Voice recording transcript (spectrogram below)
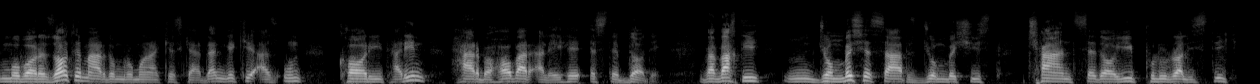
مبارزات مردم رو منعکس کردن. یکی از اون کاری ترین حربه ها بر علیه استبداده. و وقتی جنبش سبز جنبشی است چند صدایی پلورالیستیک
